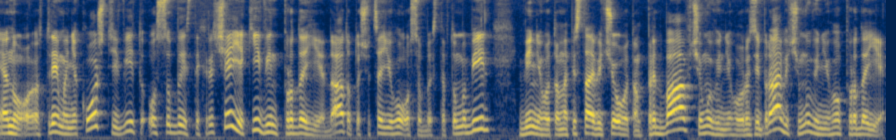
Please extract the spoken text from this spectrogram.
Е, ну, отримання коштів від особистих речей, які він продає. Да? Тобто, що це його особистий автомобіль, він його там на підставі чого там придбав, чому він його розібрав і чому він його продає.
